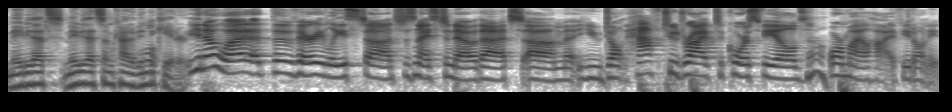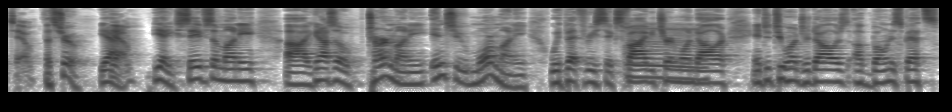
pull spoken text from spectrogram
Maybe that's maybe that's some kind of indicator. You know what? At the very least, uh, it's just nice to know that um, you don't have to drive to Coors Field or Mile High if you don't need to. That's true. Yeah. Yeah. Yeah. you save some money. Uh, you can also turn money into more money with Bet365. You turn $1 into $200 of bonus bets.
